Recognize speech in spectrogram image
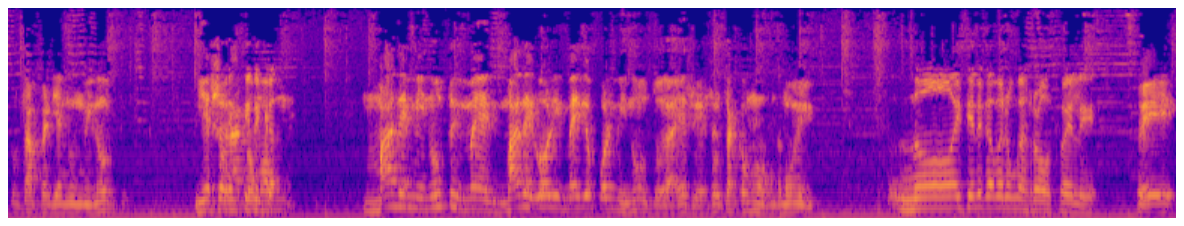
tú estás perdiendo un minuto. Y eso da como más de minuto y medio más de gol y medio por minuto da eso y eso está como muy no ahí tiene que haber un error Félix. Sí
